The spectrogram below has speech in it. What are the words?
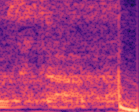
won't stop.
